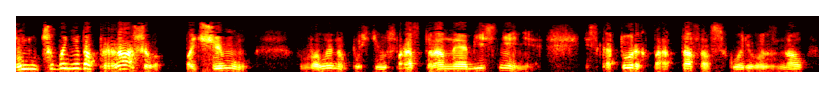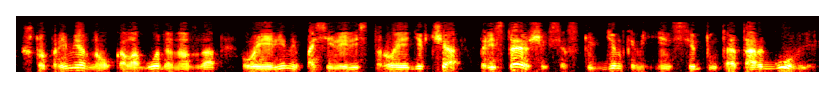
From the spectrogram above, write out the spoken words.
но лучше бы не допрашивал. Почему? Волын опустился в пространные объяснения, из которых Протасов вскоре узнал, что примерно около года назад у Ирины поселились трое девчат, представившихся студентками Института торговли.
